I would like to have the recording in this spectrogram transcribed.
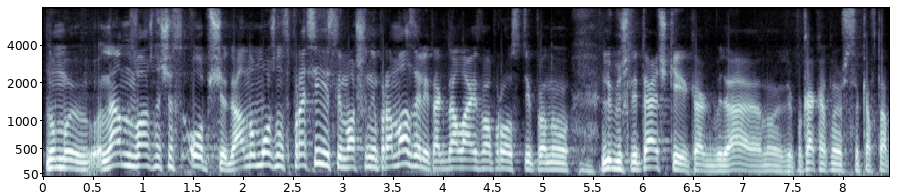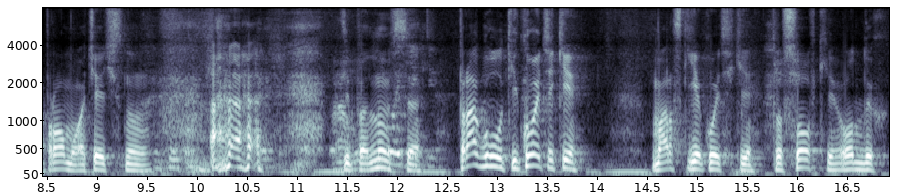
Ну, мы, нам важно сейчас общее, да. Ну, можно спросить, если машины промазали, тогда лайт вопрос, типа, ну, любишь ли тачки, как бы, да, ну, типа, как относишься к автопрому, отечественному? Типа, ну, все. Прогулки, котики, морские котики, тусовки, отдых,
